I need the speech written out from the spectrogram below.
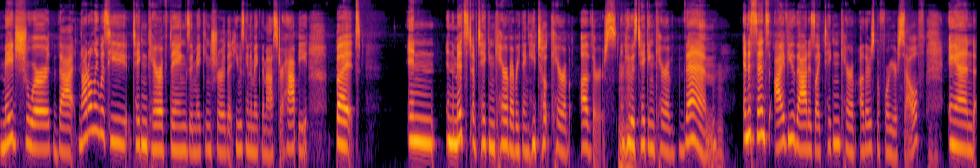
made sure that not only was he taking care of things and making sure that he was going to make the master happy, but in in the midst of taking care of everything, he took care of others and he Mhm. was taking care of them. Mhm. In a sense, I view that as like taking care of others before yourself. Mm-hmm. And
